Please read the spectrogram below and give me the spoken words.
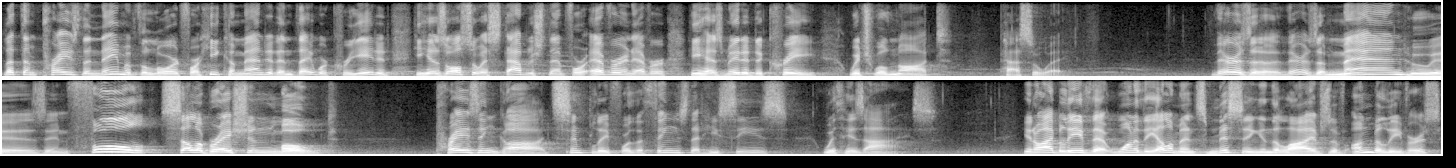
Let them praise the name of the Lord, for He commanded and they were created. He has also established them forever and ever. He has made a decree which will not pass away. There is, a, there is a man who is in full celebration mode. praising God simply for the things that he sees with his eyes. You know, I believe that one of the elements missing in the lives of unbelievers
